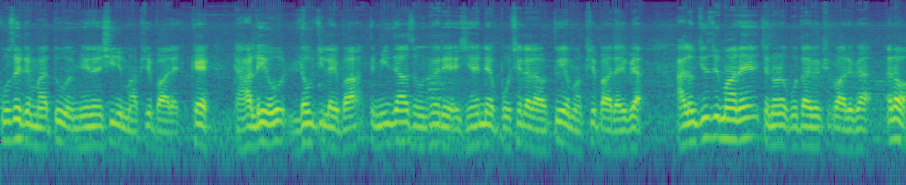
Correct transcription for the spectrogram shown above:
ကိုယ်စိတ်ထဲမှာသူ့အမြင်နဲ့ရှိနေမှာဖြစ်ပါတယ်ကဲဒါလေးကိုလုံးကြည့်လိုက်ပါတမိသားစုံထွက်တဲ့အရင်နဲ့ပို့ချက်လာတော့တွေ့ရမှာဖြစ်ပါတယ်ဗျအားလုံးကျေးဇူးပါတယ်ကျွန်တော်တို့ကိုယ်တိုင်ပဲဖြစ်ပါတယ်ဗျအဲ့တော့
